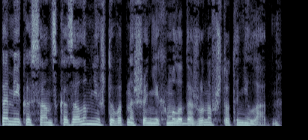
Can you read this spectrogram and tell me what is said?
Тамика-сан сказала мне, что в отношениях молодоженов что-то неладно.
